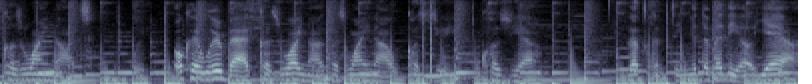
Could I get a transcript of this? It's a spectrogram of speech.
cause why not? Wait. Okay, we're back, cause why not? Cause why not? Cause you, cause yeah. Let's continue the video. Yeah.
